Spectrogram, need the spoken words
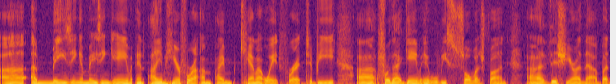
uh, amazing, amazing game, and I am here for it. I'm I cannot wait for it to be uh, for that game. It will be so much fun uh, this year on that. But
